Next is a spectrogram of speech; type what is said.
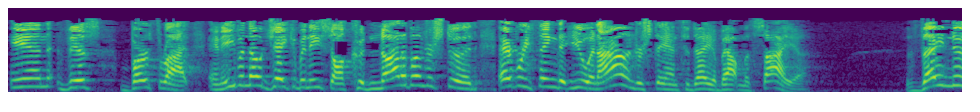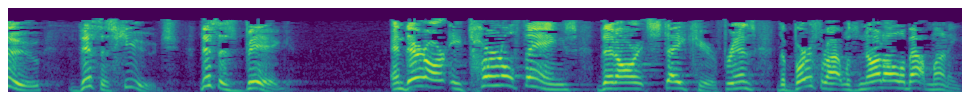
in this birthright. And even though Jacob and Esau could not have understood everything that you and I understand today about Messiah, they knew this is huge. This is big. And there are eternal things that are at stake here. Friends, the birthright was not all about money.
